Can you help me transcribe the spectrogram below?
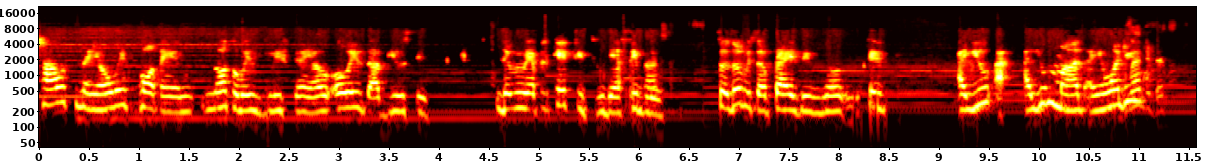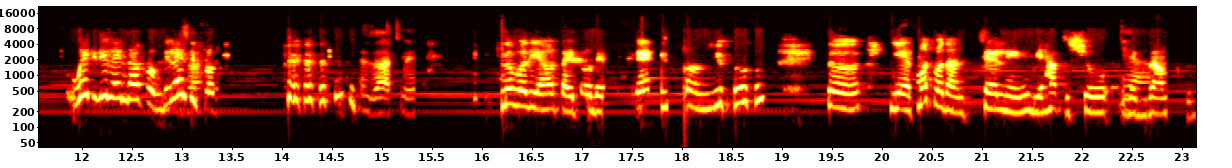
shouting and you're always hot and not always listening, you're always abusive. They will replicate it with their siblings. So don't be surprised if you know are you are you mad? Are you wondering where did, it... where did you learn that from? They learned exactly. it from you. exactly. Nobody else I told them learn it from you. so yes, much more than telling, we have to show an example.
